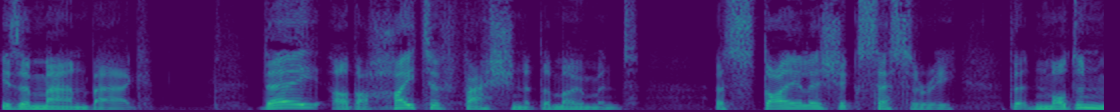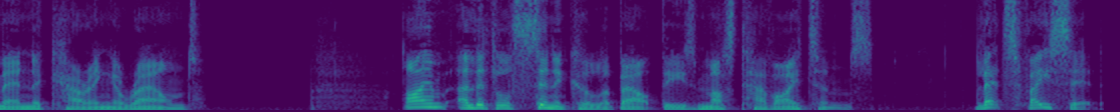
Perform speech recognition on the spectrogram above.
is a man bag. They are the height of fashion at the moment a stylish accessory that modern men are carrying around. I'm a little cynical about these must have items. Let's face it,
